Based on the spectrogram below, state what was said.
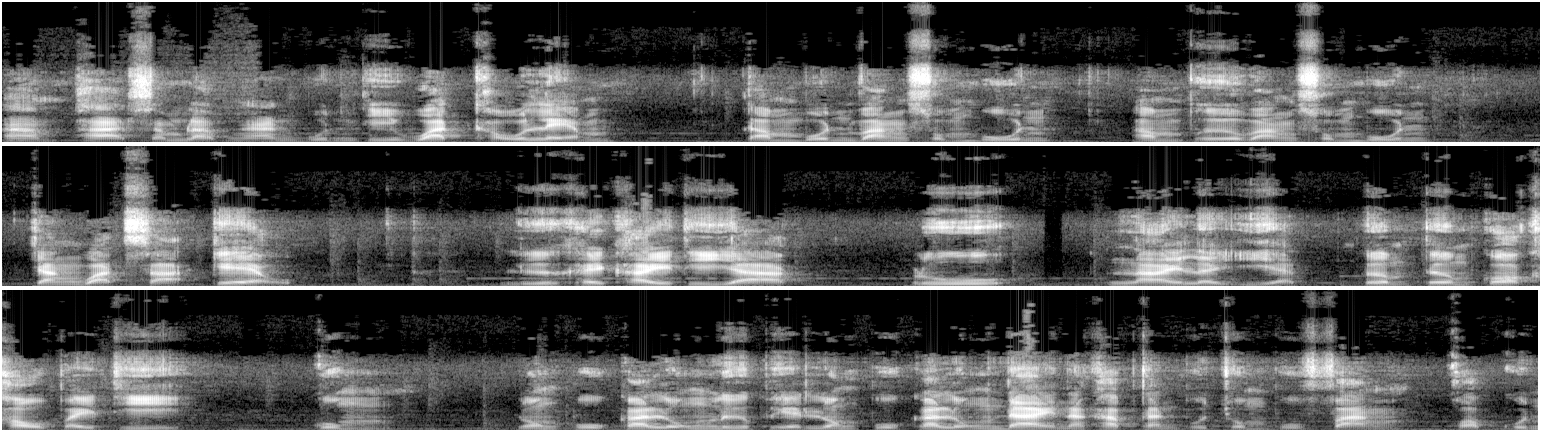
ห้ามพลาดสำหรับงานบุญที่วัดเขาแหลม ตำบลวังสมบูรณ์ อำเภอวังสมบูรณ์ จังหวัดสระแก้ว หรือใครๆที่อยากรู้รายละเอียด เพิ่มเติมก็เข้าไปที่กลุ่มหลวงปู่กาหลง หรือเพจหลวงปู่กาหลงได้นะครับท่านผู้ชมผู้ฟังขอบคุณ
